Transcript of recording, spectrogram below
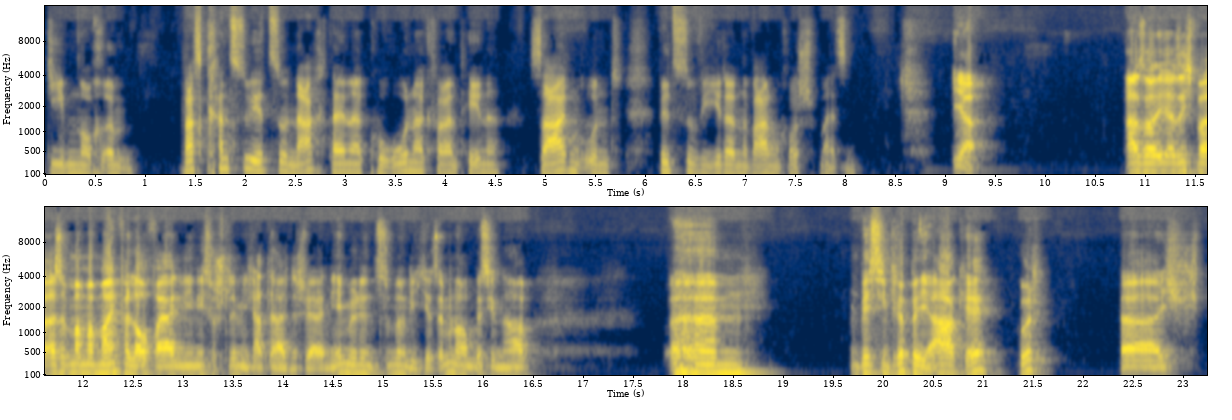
geben noch. Ähm, was kannst du jetzt so nach deiner Corona-Quarantäne sagen und willst du wie jeder eine Warnung rausschmeißen? Ja. Also, also ich war, also mein Verlauf war ja nicht so schlimm. Ich hatte halt eine schwere Nebenhöhlenentzündung, die ich jetzt immer noch ein bisschen habe. Ähm, ein bisschen Grippe, ja, okay, gut. Äh, ich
